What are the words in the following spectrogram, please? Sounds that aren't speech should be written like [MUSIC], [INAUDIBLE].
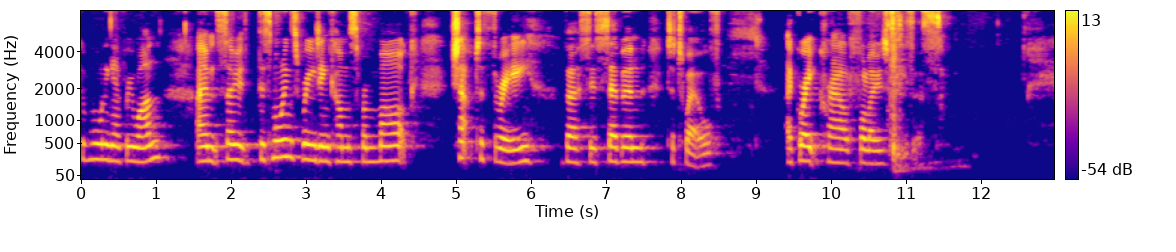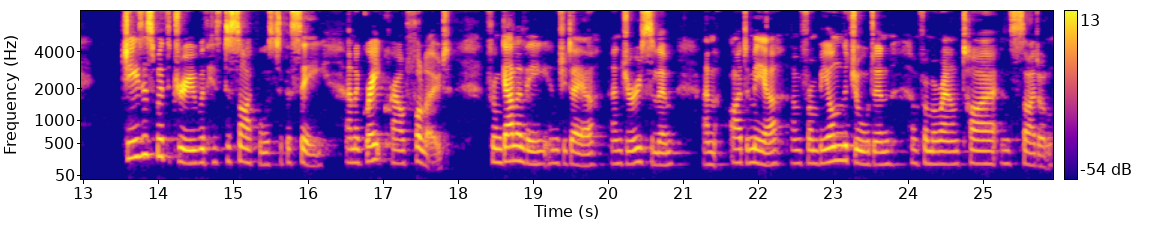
Good morning, everyone. Um, so, this morning's reading comes from Mark chapter 3, verses 7 to 12. A great crowd follows Jesus. Jesus withdrew with his disciples to the sea, and a great crowd followed from Galilee and Judea and Jerusalem and Idumea, and from beyond the Jordan, and from around Tyre and Sidon.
